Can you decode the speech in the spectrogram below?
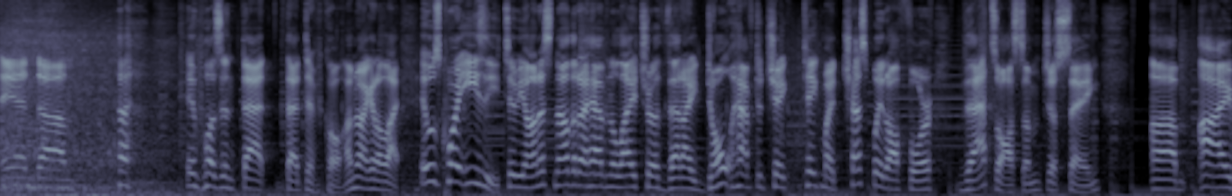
And, um... it wasn't that that difficult. I'm not gonna lie. It was quite easy, to be honest. Now that I have an Elytra that I don't have to take my chest plate off for, that's awesome, just saying. Um, I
